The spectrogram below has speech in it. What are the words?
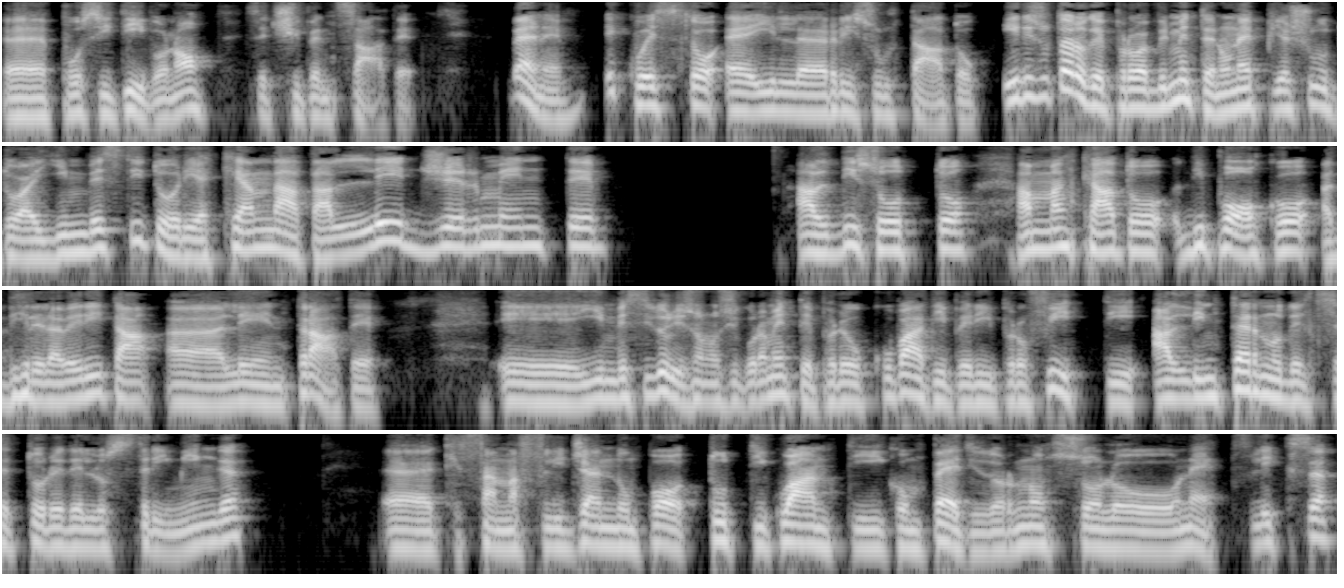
eh, positivo, no? Se ci pensate. Bene, e questo è il risultato. Il risultato che probabilmente non è piaciuto agli investitori è che è andata leggermente al di sotto, ha mancato di poco, a dire la verità, uh, le entrate e gli investitori sono sicuramente preoccupati per i profitti all'interno del settore dello streaming, eh, che stanno affliggendo un po' tutti quanti i competitor, non solo Netflix.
